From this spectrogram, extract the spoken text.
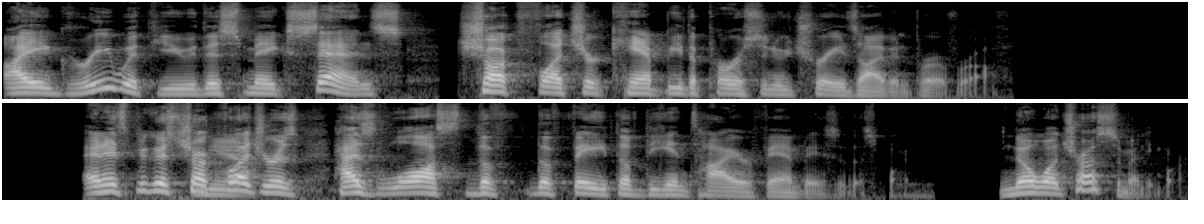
I agree with you. This makes sense. Chuck Fletcher can't be the person who trades Ivan Provorov. And it's because Chuck Yeah. Fletcher has, has lost the the faith of the entire fan base at this point. No one trusts him anymore.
